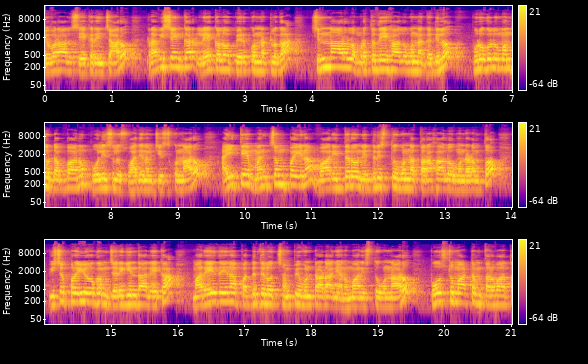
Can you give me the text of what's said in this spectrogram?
వివరాలు సేకరించారు. రవిశంకర్ లేఖలో పేర్కొన్నట్లుగా చిన్నారుల మృతదేహాలు ఉన్న గదిలో పురుగుల మందు డబ్బాను పోలీసులు స్వాధీనం చేసుకున్నారు. అయితే మంచం పైన వారిద్దరూ నిద్రిస్తూ ఉన్న తరహాలో ఉండడంతో విషప్రయోగం జరిగిందా లేక మరేదైనా పద్ధతిలో చంపి ఉంటాడా అని అనుమానిస్తూ ఉన్నారు. పోస్ట్ మార్టం తర్వాత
